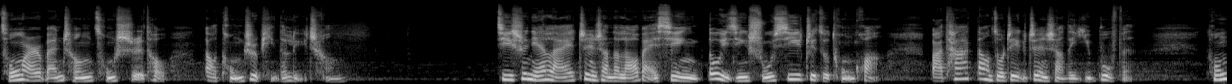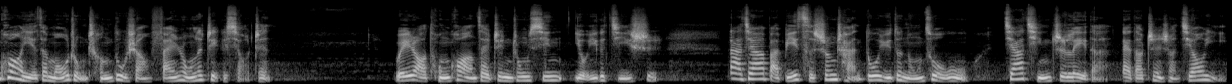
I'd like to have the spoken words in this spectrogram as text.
从而完成从石头到铜制品的旅程。几十年来，镇上的老百姓都已经熟悉这座铜矿。把它当做这个镇上的一部分，铜矿也在某种程度上繁荣了这个小镇。围绕铜矿，在镇中心有一个集市，大家把彼此生产多余的农作物、家禽之类的带到镇上交易。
